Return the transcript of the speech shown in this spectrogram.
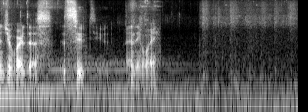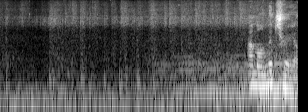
Didn't you wear this? It suits you anyway. I'm on the trail.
